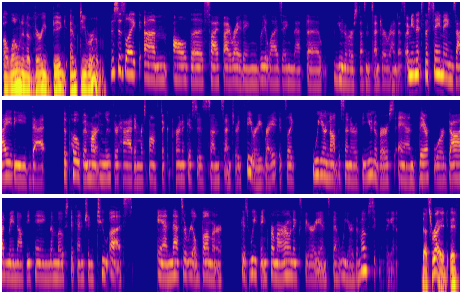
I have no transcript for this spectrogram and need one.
alone in a very big empty room. This is like um, all the sci-fi writing realizing that the universe doesn't center around us. I mean, it's the same anxiety that the Pope and Martin Luther had in response to Copernicus's sun-centered theory, right? It's like we are not the center of the universe, and therefore God may not be paying the most attention to us, and that's a real bummer because we think from our own experience that we are the most significant. That's right. If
